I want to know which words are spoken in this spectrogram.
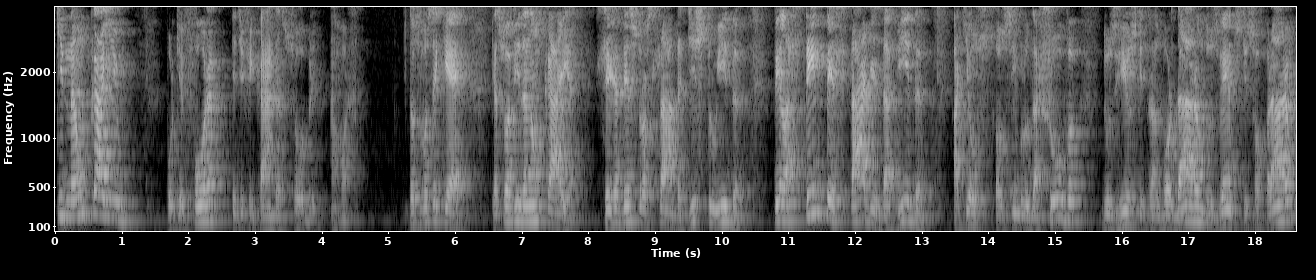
que não caiu, porque fora edificada sobre a rocha. Então, se você quer que a sua vida não caia, seja destroçada, destruída pelas tempestades da vida, aqui é o, é o símbolo da chuva, dos rios que transbordaram, dos ventos que sopraram,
